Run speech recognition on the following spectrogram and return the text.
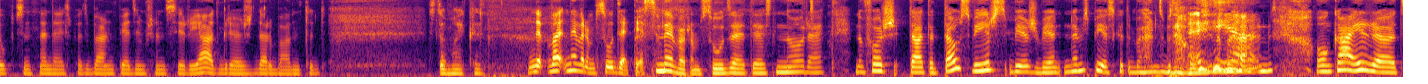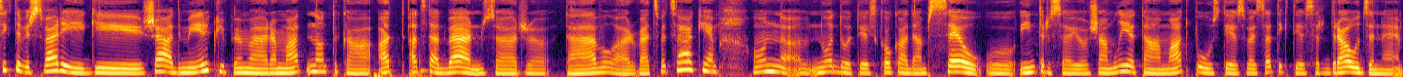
12 nedēļas pēc bērnu piedzimšanas ir jāatgriežas darbā, un tad Es domāju, ka ne, nevaram sūdzēties. Nevaram sūdzēties. Nu, re. nu, forši, tā tad tavs vīrs bieži vien nevis pieskata bērnus, bet audzina bērnus. Un kā ir, cik tev ir svarīgi šādi mirkļi, piemēram, at, nu, at, atstāt bērnus ar tēvu, ar vecvecākiem un nodoties kaut kādām sev interesējošām lietām, atpūsties vai satikties ar draudzenēm.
